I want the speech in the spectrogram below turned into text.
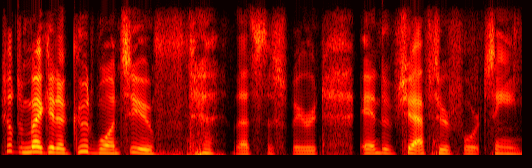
She'll have to make it a good one, too. That's the spirit. End of chapter 14.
